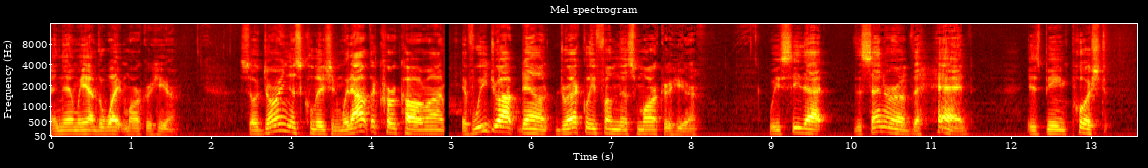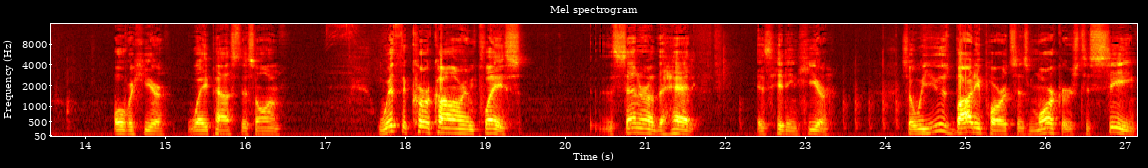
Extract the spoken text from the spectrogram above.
and then we have the white marker here. So during this collision, without the Kerr collar on, if we drop down directly from this marker here, we see that the center of the head is being pushed over here, way past this arm. With the Kerr collar in place, the center of the head is hitting here. So we use body parts as markers to see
